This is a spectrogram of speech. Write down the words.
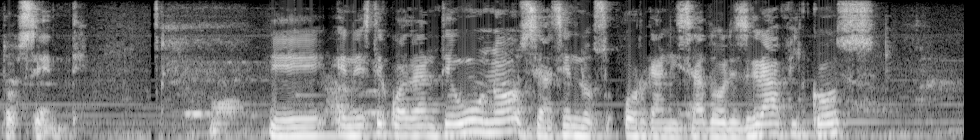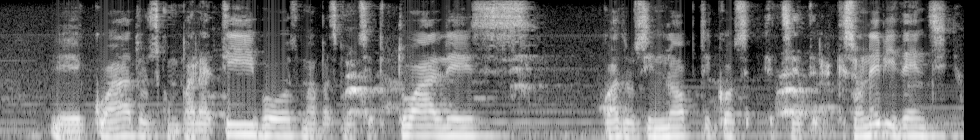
docente. Eh, en este cuadrante 1 se hacen los organizadores gráficos, eh, cuadros comparativos, mapas conceptuales, cuadros sinópticos, etcétera, que son evidencia.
